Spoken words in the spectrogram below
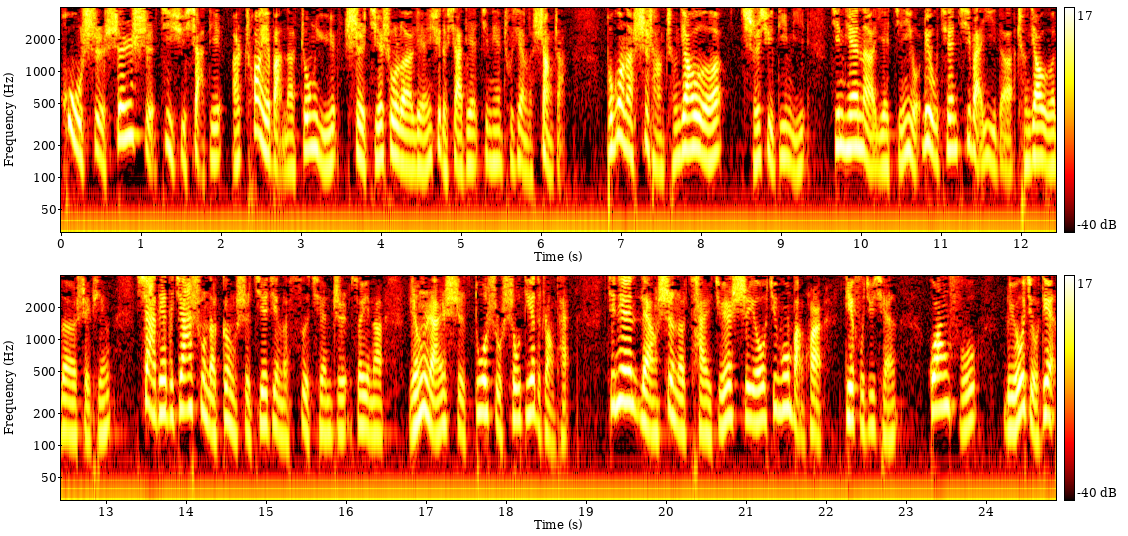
沪市、深市继续下跌，而创业板呢，终于是结束了连续的下跌，今天出现了上涨。不过呢，市场成交额持续低迷，今天呢也仅有六千七百亿的成交额的水平，下跌的家数呢更是接近了四千只，所以呢仍然是多数收跌的状态。今天两市呢，采掘、石油、军工板块跌幅居前，光伏、旅游酒店、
